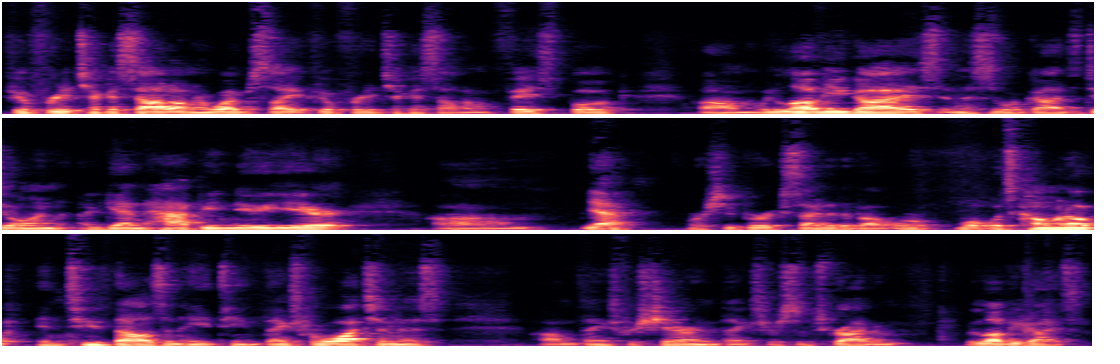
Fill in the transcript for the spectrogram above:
Feel free to check us out on our website. Feel free to check us out on Facebook. Um, we love you guys, and this is what God's doing. Again, Happy New Year. Um, yeah, we're super excited about what, what's coming up in 2018. Thanks for watching this. Um, thanks for sharing. Thanks for subscribing. We love you guys.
